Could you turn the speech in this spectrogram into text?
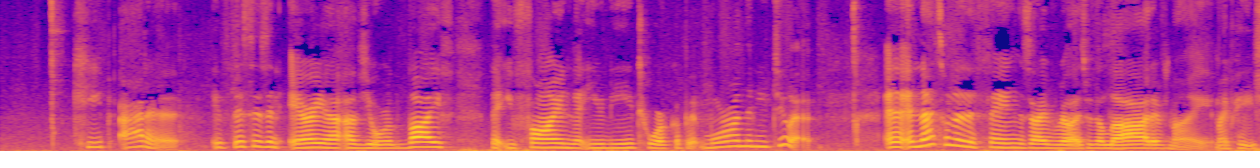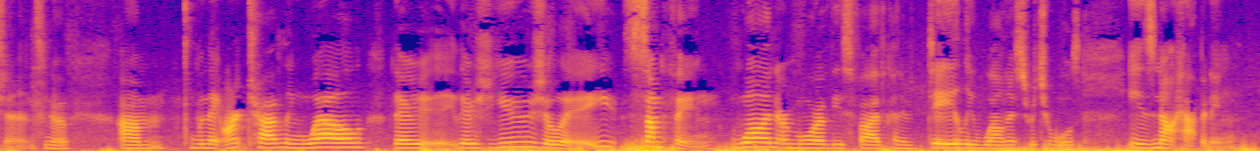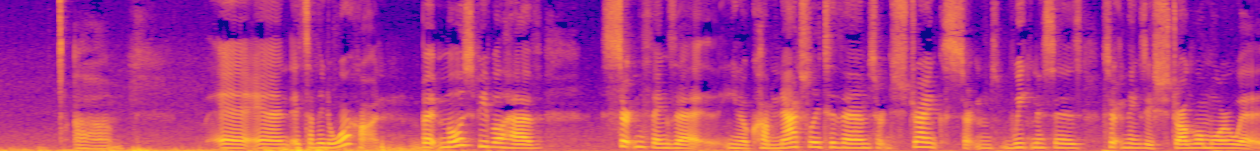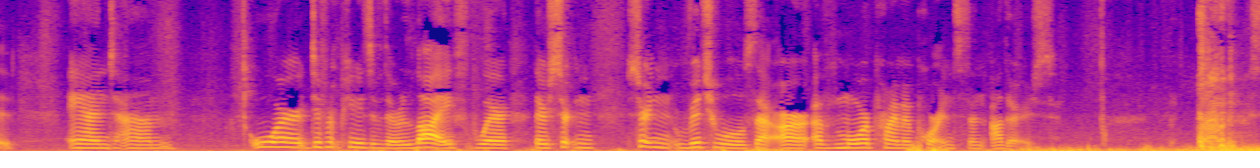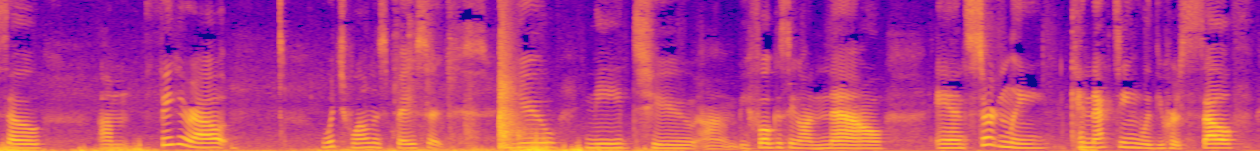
keep at it. If this is an area of your life that you find that you need to work a bit more on, then you do it. And, and that's one of the things I've realized with a lot of my, my patients. You know, um, when they aren't traveling well, there there's usually something, one or more of these five kind of daily wellness rituals is not happening. Um, and, and it's something to work on. But most people have certain things that you know come naturally to them certain strengths certain weaknesses certain things they struggle more with and um, or different periods of their life where there's certain certain rituals that are of more prime importance than others so um, figure out which wellness basics you need to um, be focusing on now and certainly connecting with yourself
